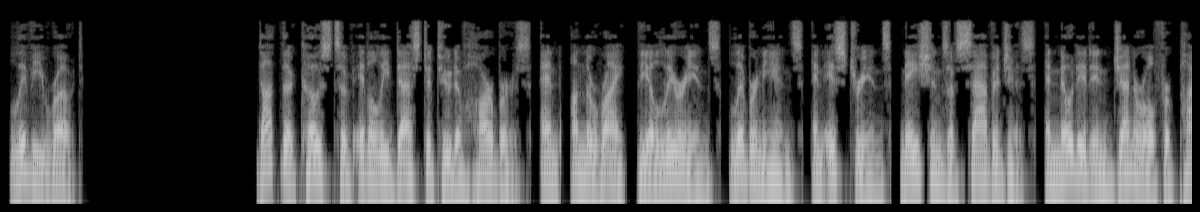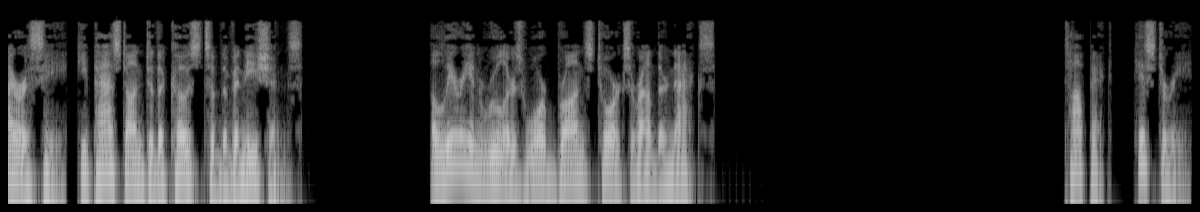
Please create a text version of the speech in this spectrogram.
Livy wrote, the coasts of Italy destitute of harbours, and, on the right, the Illyrians, Liburnians, and Istrians, nations of savages, and noted in general for piracy, he passed on to the coasts of the Venetians. Illyrian rulers wore bronze torques around their necks. History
